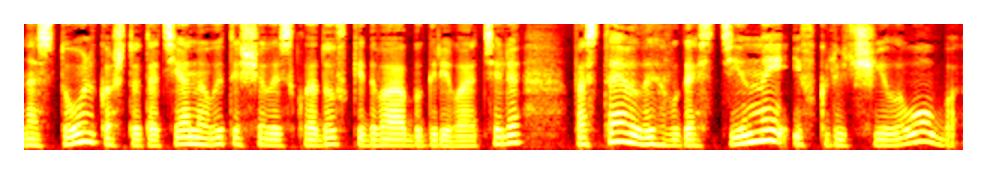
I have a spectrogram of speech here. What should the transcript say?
Настолько, что Татьяна вытащила из кладовки два обогревателя, поставила их в гостиной и включила оба.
